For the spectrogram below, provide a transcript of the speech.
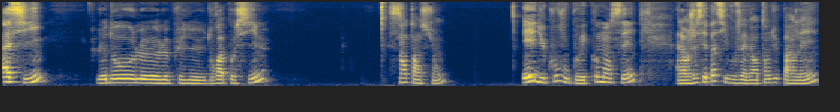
assis, le dos le plus droit possible, sans tension. Et du coup, vous pouvez commencer. Alors, je ne sais pas si vous avez entendu parler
